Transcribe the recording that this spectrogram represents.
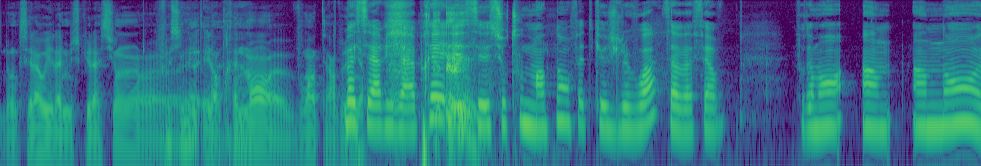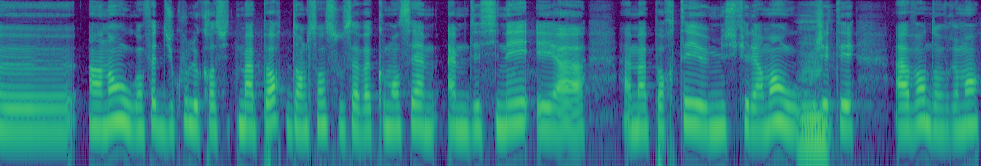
Donc c'est là où il y a la musculation euh, et l'entraînement euh, vont intervenir. Bah, c'est arrivé après et c'est surtout maintenant en fait que je le vois. Ça va faire vraiment un, un an, euh, un an où en fait du coup le CrossFit m'apporte dans le sens où ça va commencer à me dessiner et à, à m'apporter euh, musculairement où, où Mhm. j'étais avant dans vraiment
